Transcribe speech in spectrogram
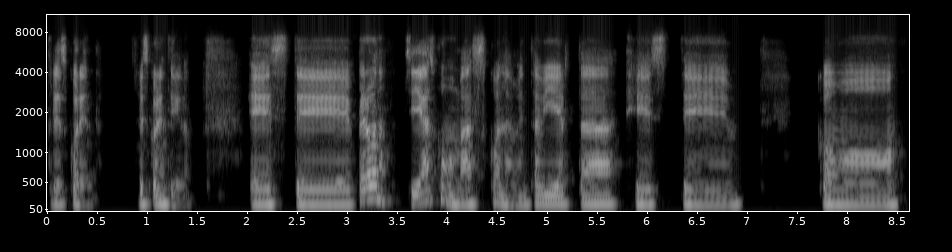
3.40, 3.41. Este, pero bueno, si llegas como más con la mente abierta, este, como,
